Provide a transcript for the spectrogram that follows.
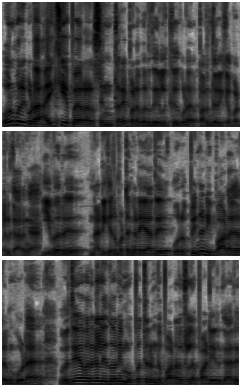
ஒரு முறை கூட ஐக்கிய பேரரசின் திரைப்பட விருதுகளுக்கு கூட பரிந்துரைக்கப்பட்டிருக்காருங்க. இவர் நடிகர் மட்டும் கிடையாது ஒரு பின்னணி பாடகரும் கூட. விஜய் அவர்கள் இதுவரை முப்பத்தி ரெண்டு பாடல்களை பாடியிருக்காரு.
